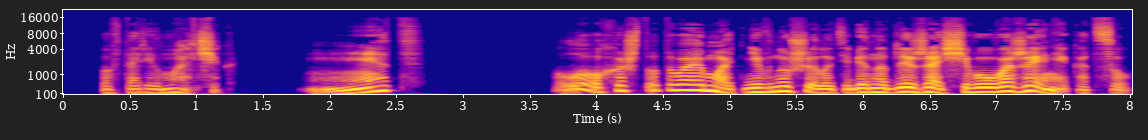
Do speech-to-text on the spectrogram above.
— повторил мальчик. «Нет? Плохо, что твоя мать не внушила тебе надлежащего уважения к отцу.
